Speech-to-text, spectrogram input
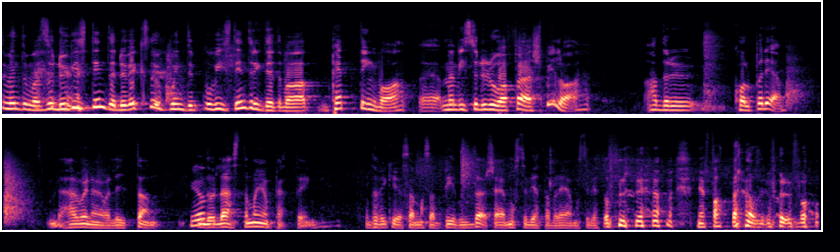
men Thomas, så du visste inte, du växte upp och, inte, och visste inte riktigt vad petting var. Eh, Men visste du då vad förspel var? Hade du koll på det? Det här var ju när jag var liten. Ja. Då läste man ju om petting. Och då fick jag en massa bilder, så jag måste veta vad det är, jag måste veta om det är. Men jag fattade aldrig vad det var.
